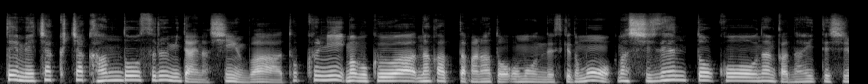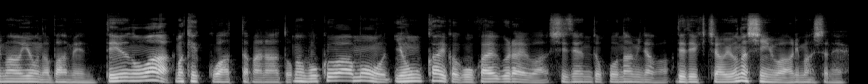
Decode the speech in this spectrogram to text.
ってめちゃくちゃ感動するみたいなシーンは特にまあ僕はなかったかなと思うんですけども、まあ自然とこうなんか泣いてしまうような場面っていうのはまあ結構あったかなと。まあ僕はもう4回か5回ぐらいは自然とこう涙が出てきちゃうようなシーンはありましたね。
